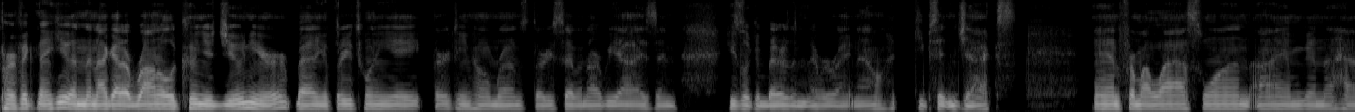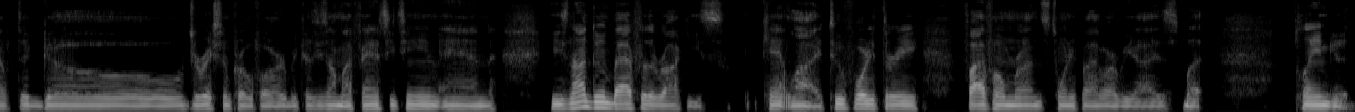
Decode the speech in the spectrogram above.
Perfect, thank you. And then I got a Ronald Acuna Jr. batting a 328, 13 home runs, 37 RBIs, and he's looking better than ever right now. Keeps hitting jacks. And for my last one, I am gonna have to go Jurickson Profar because he's on my fantasy team and he's not doing bad for the Rockies. Can't lie. 243, five home runs, 25 RBIs, but playing good.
